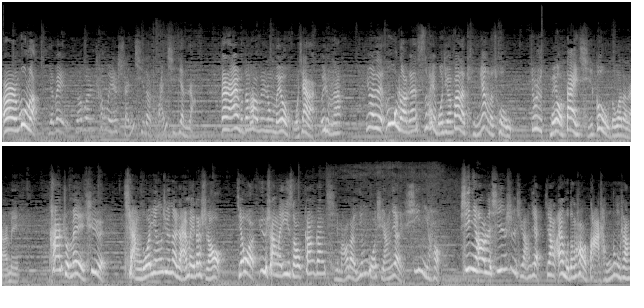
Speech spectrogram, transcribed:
而穆勒也被德国人称为神奇的传奇舰长。但是艾姆登号最终没有活下来，为什么呢？因为穆勒跟斯佩伯爵犯了同样的错误，就是没有带齐够多的燃煤。他准备去抢夺英军的燃煤的时候，结果遇上了一艘刚刚起锚的英国巡洋舰悉尼号。悉尼号是新式巡洋舰，将艾姆登号打成重伤。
